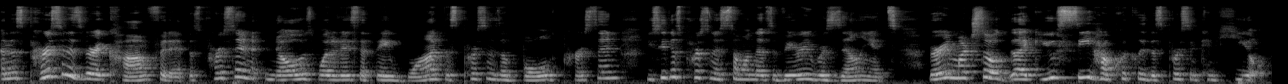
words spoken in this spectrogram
And this person is very confident. This person knows what it is that they want. This person is a bold person. You see, this person is someone that's very resilient, very much so. Like, you see how quickly this person can heal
